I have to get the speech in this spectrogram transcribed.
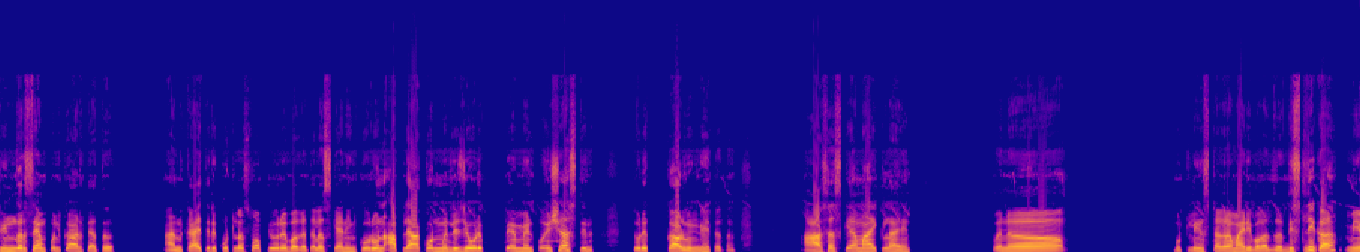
फिंगर सॅम्पल काढतात आणि काहीतरी कुठलं सॉफ्टवेअर आहे बघा त्याला स्कॅनिंग करून आपल्या अकाउंटमधले जेवढे पेमेंट पैसे असतील तेवढे काढून घेतात. असा स्कॅम ऐकला आहे पण कुठली इंस्टाग्राम आय डी बघा जर दिसली का मी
